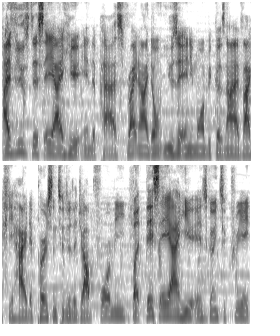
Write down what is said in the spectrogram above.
I've used this AI here in the past. Right now, I don't use it anymore because now I've actually hired a person to do the job for me. But this AI here is going to create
